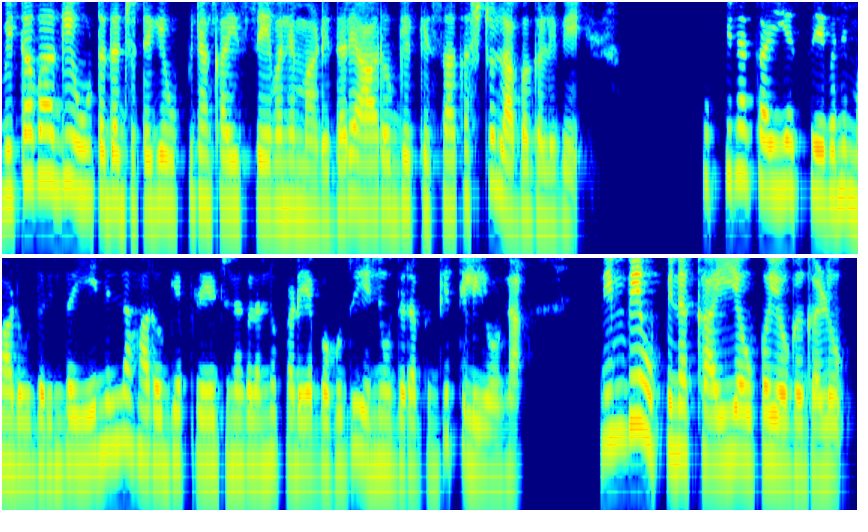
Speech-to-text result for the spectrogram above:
ಮಿತವಾಗಿ ಊಟದ ಜೊತೆಗೆ ಉಪ್ಪಿನಕಾಯಿ ಸೇವನೆ ಮಾಡಿದರೆ ಆರೋಗ್ಯಕ್ಕೆ ಸಾಕಷ್ಟು ಲಾಭಗಳಿವೆ. ಉಪ್ಪಿನಕಾಯಿಯ ಸೇವನೆ ಮಾಡುವುದರಿಂದ ಏನೆಲ್ಲ ಆರೋಗ್ಯ ಪ್ರಯೋಜನಗಳನ್ನು ಪಡೆಯಬಹುದು ಎನ್ನುವುದರ ಬಗ್ಗೆ ತಿಳಿಯೋಣ. ನಿಂಬೆ ಉಪ್ಪಿನಕಾಯಿಯ ಉಪಯೋಗಗಳು.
